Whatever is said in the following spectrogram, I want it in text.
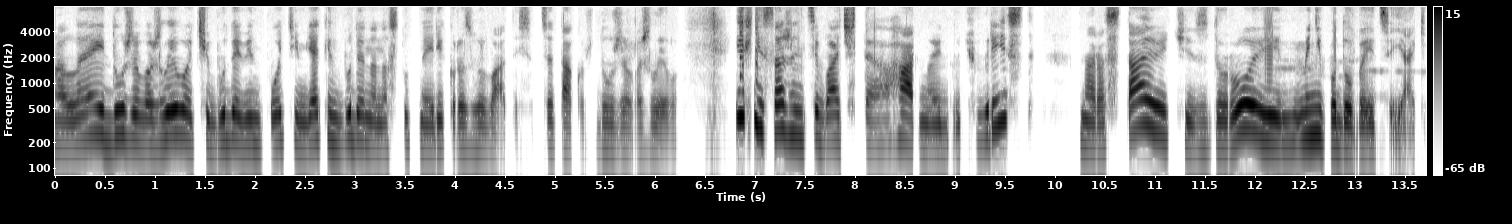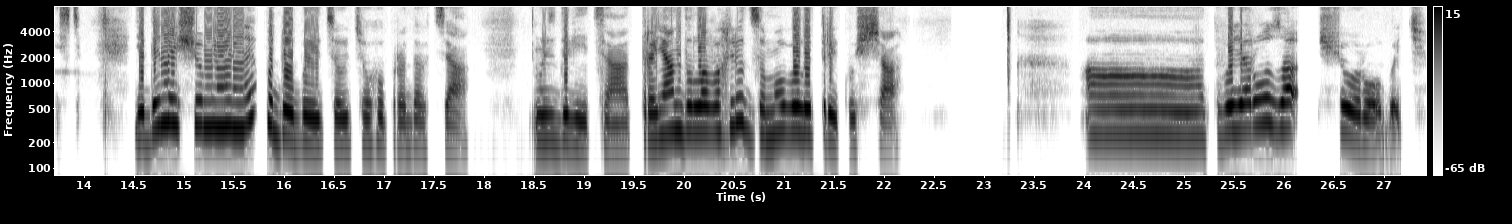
але й дуже важливо, чи буде він потім, як він буде на наступний рік розвиватися. Це також дуже важливо. Їхні саджанці, бачите, гарно йдуть в ріст, наростають, здорові. Мені подобається якість. Єдине, що мені не подобається у цього продавця, ось дивіться, троянду лаваглюд замовили три куща. А, твоя роза що робить?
